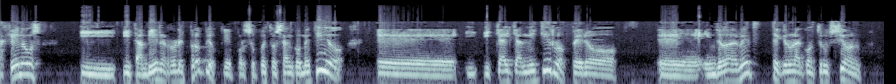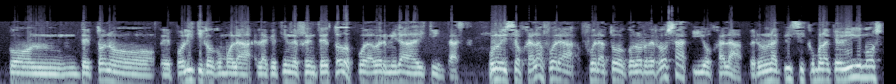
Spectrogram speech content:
ajenos y, y, también errores propios que por supuesto se han cometido eh, y, y, que hay que admitirlos, pero eh, indudablemente que en una construcción con de tono eh, político como la, la que tiene el frente de todos puede haber miradas distintas uno dice ojalá fuera, fuera todo color de rosa y ojalá, pero en una crisis como la que vivimos,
